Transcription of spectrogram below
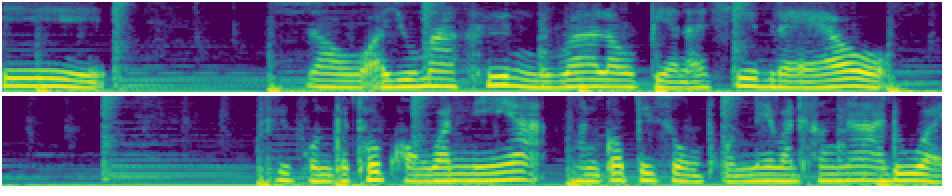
ที่เราอายุมากขึ้นหรือว่าเราเปลี่ยนอาชีพแล้ว คือผลกระทบของวันนี้มันก็ไปส่งผลในวันข้างหน้าด้วย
